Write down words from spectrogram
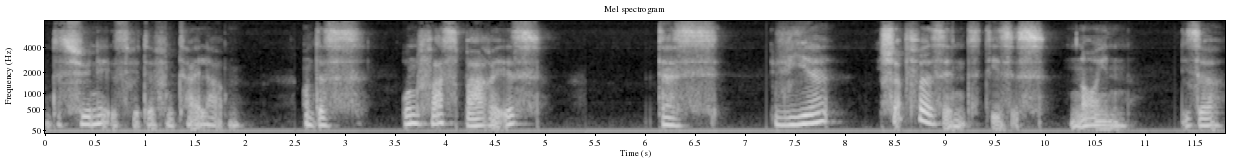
Und das Schöne ist, wir dürfen teilhaben. Und das Unfassbare ist, dass wir Schöpfer sind dieses Neuen, dieser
